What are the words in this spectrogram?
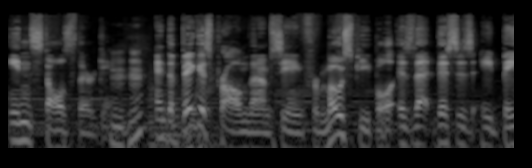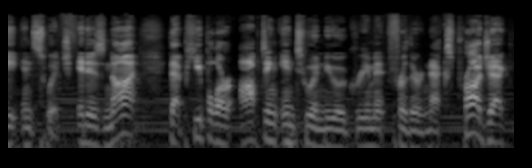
installs their game. Mm-hmm. And the biggest problem that I'm seeing for most people is that this is a bait and switch. It is not that people are opting into a new agreement for their next project,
